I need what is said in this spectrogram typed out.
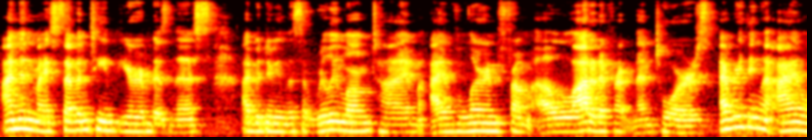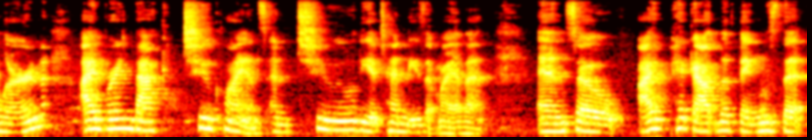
I'm in my 17th year in business. I've been doing this a really long time. I've learned from a lot of different mentors. Everything that I learn, I bring back to clients and to the attendees at my event. And so I pick out the things that,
